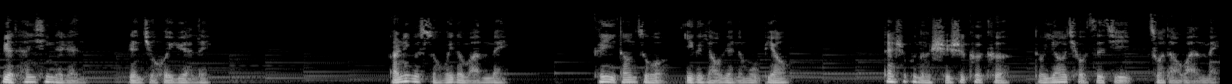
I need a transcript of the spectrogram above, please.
越贪心的人，人就会越累。而那个所谓的完美，可以当做一个遥远的目标，但是不能时时刻刻。都要求自己做到完美。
